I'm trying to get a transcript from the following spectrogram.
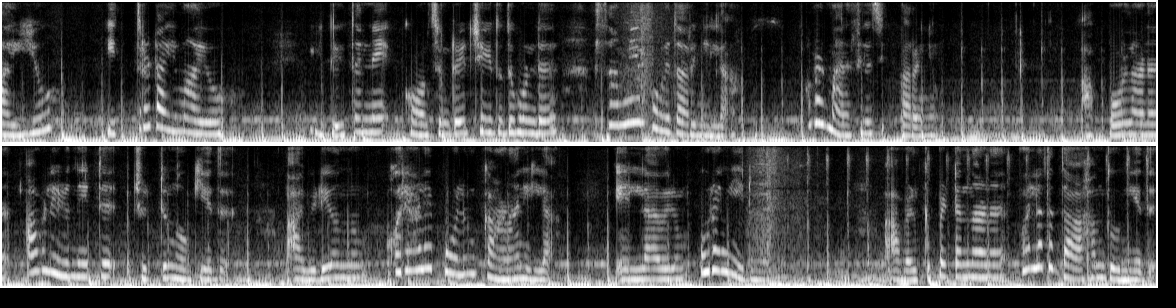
അയ്യോ ഇത്ര ടൈമായോ ഇതിൽ തന്നെ കോൺസെൻട്രേറ്റ് ചെയ്തതുകൊണ്ട് സമയം പോയത് അറിഞ്ഞില്ല. അവൾ മനസ്സിൽ പറഞ്ഞു. അപ്പോഴാണ് അവൾ എഴുന്നേറ്റ് ചുറ്റും നോക്കിയത്. അവിടെയൊന്നും ഒരാളെ പോലും കാണാനില്ല. എല്ലാവരും ഉറങ്ങിയിരുന്നു. അവൾക്ക് പെട്ടെന്നാണ് വല്ലാത്ത ദാഹം തോന്നിയത്.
